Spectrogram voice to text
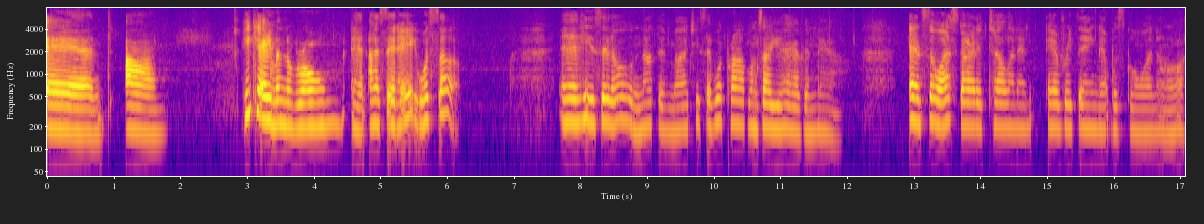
And um, he came in the room, and I said, Hey, what's up? And he said, Oh, nothing much. He said, What problems are you having now? And so I started telling him everything that was going on.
